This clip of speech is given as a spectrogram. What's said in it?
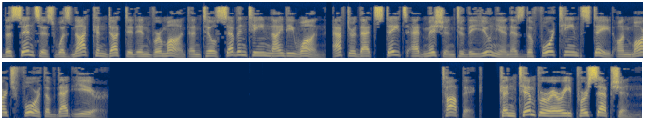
The census was not conducted in Vermont until 1791, after that state's admission to the Union as the 14th state on March 4 of that year. Contemporary perception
